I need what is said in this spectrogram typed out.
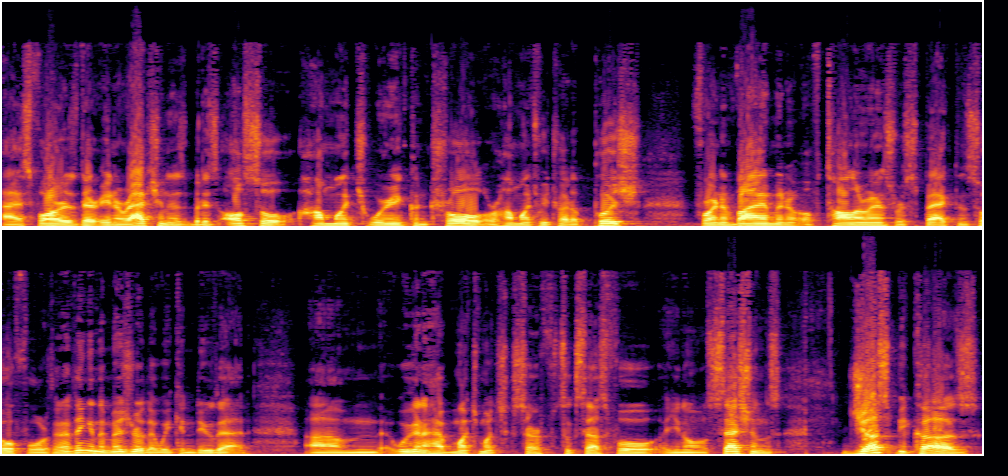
as far as their interaction is, but it's also how much we're in control or how much we try to push for an environment of tolerance, respect, and so forth. And I think in the measure that we can do that, um, we're going to have much, much successful, you know, sessions, just because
